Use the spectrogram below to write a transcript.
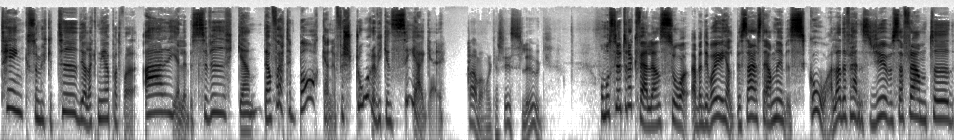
Tänk så mycket tid jag lagt ner på att vara arg eller besviken. Den får jag tillbaka nu. Förstår du vilken seger? Ja, men hon kanske är slug. Och mot slutet av kvällen så, ja, men det var ju helt bisarr stämning. Vi skålade för hennes ljusa framtid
